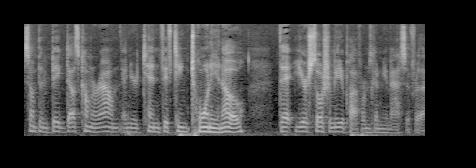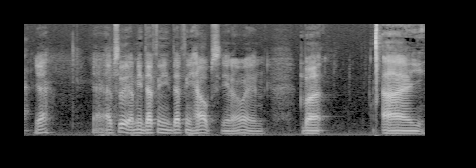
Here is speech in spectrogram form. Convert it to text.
something big does come around and you're 10, 15, 20 and 0, that your social media platform is going to be massive for that. Yeah, yeah, absolutely. I mean, definitely, definitely helps, you know. And but I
